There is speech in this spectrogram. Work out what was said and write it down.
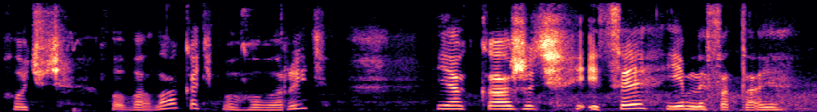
хочуть побалакати, поговорити, як кажуть, і це їм не вистачає.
